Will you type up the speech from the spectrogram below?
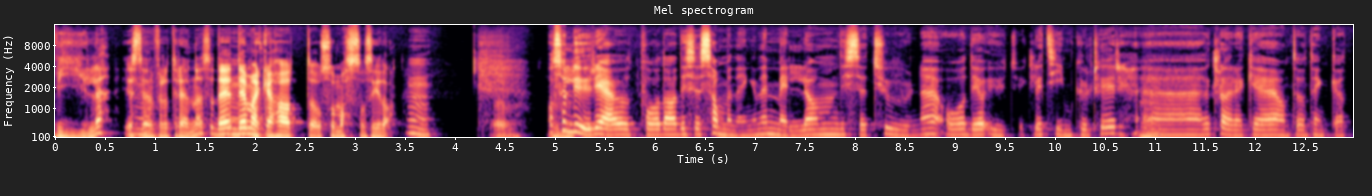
hvile istedenfor mm. å trene. Så det, det, mm. merker jeg har hatt også masse å si, da. Mm. Så, og så lurer jeg jo på da disse sammenhengene mellom disse turene og det å utvikle teamkultur. Mm. Uh, klarer jeg ikke annet enn å tenke at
